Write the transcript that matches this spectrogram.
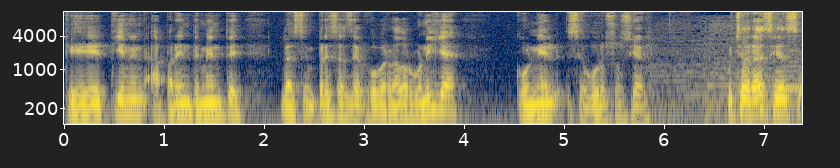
que tienen aparentemente las empresas del gobernador Bonilla con el Seguro Social. Muchas gracias,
